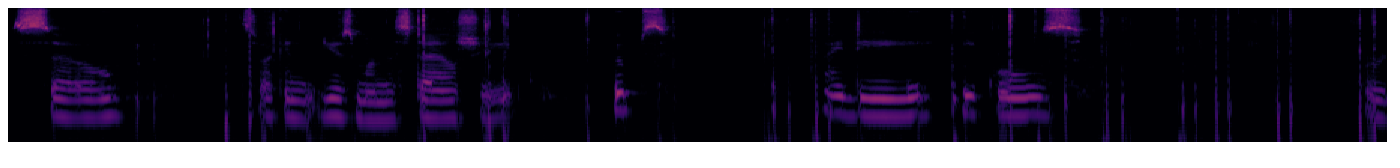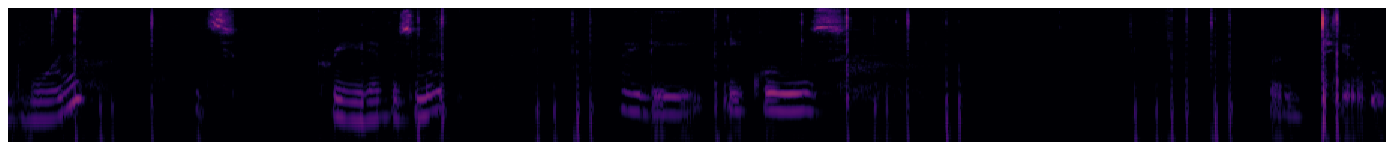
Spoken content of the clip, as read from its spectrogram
So, so I can use them on the style sheet. Oops. ID equals bird one. It's creative, isn't it? ID equals bird two.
